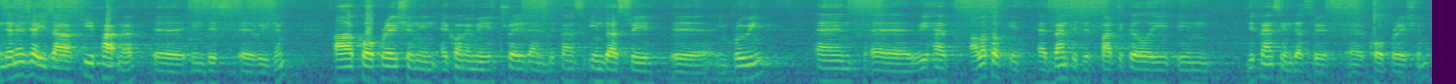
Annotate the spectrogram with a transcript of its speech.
Indonesia is our key partner in this region. Our cooperation in economy, trade and defense industry improving and uh, we have a lot of advantages, particularly in defense industry uh, cooperation.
